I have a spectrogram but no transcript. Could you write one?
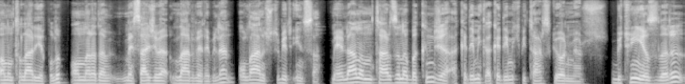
alıntılar yapılıp onlara da mesajlar verebilen olağanüstü bir insan. Mevlana'nın tarzına bakınca akademik akademik bir tarz görmüyoruz. Bütün yazıları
